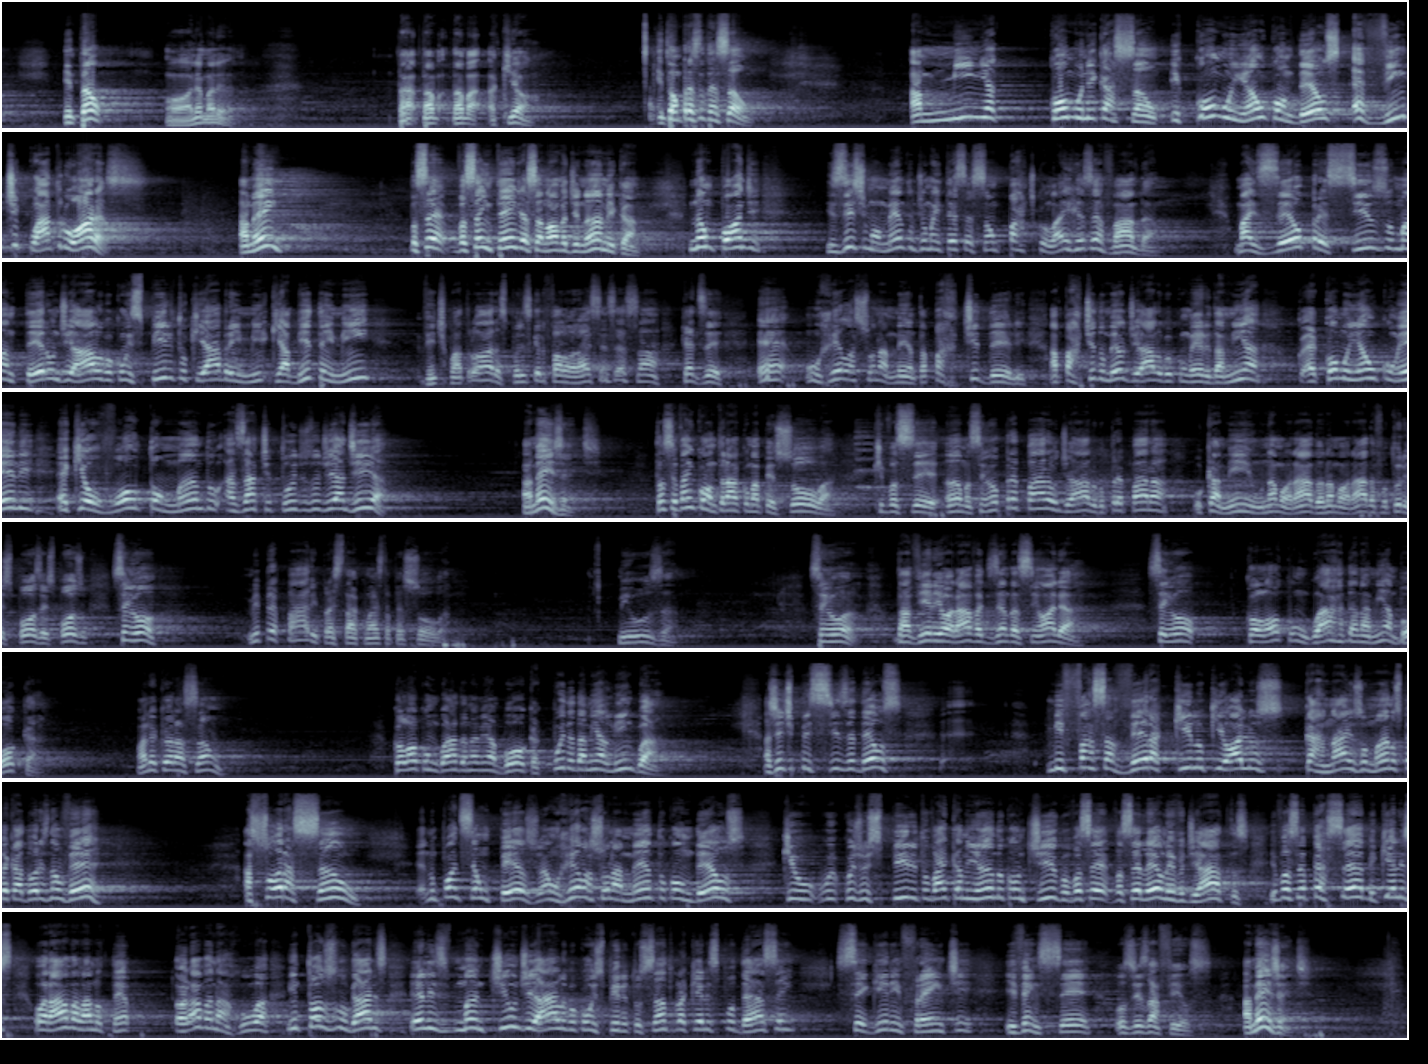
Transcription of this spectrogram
Então, olha, Maria, tá, tava, tava aqui, ó. Então presta atenção, a minha comunicação e comunhão com Deus é 24 horas, amém? Você, você entende essa nova dinâmica? Não pode, Existe momento de uma intercessão particular e reservada. Mas eu preciso manter um diálogo com o Espírito que, abre em mim, que habita em mim 24 horas. Por isso que ele fala orar sem cessar. Quer dizer, é um relacionamento a partir dele, a partir do meu diálogo com ele, da minha é, comunhão com ele, é que eu vou tomando as atitudes do dia a dia. Amém, gente? Então você vai encontrar com uma pessoa que você ama, Senhor, prepara o diálogo, prepara o caminho, o namorado, a namorada, a futura esposa, esposo. Senhor, me prepare para estar com esta pessoa. Me usa. Senhor, Davi ele orava dizendo assim: Olha, Senhor, coloca um guarda na minha boca. Olha que oração. Coloca um guarda na minha boca, cuida da minha língua. A gente precisa, Deus, me faça ver aquilo que olhos carnais, humanos, pecadores não vê. A sua oração não pode ser um peso, é um relacionamento com Deus que o, cujo Espírito vai caminhando contigo. Você, você lê o livro de Atos e você percebe que eles oravam lá no templo, oravam na rua, em todos os lugares, eles mantinham diálogo com o Espírito Santo para que eles pudessem seguir em frente e vencer os desafios. Amém, gente?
